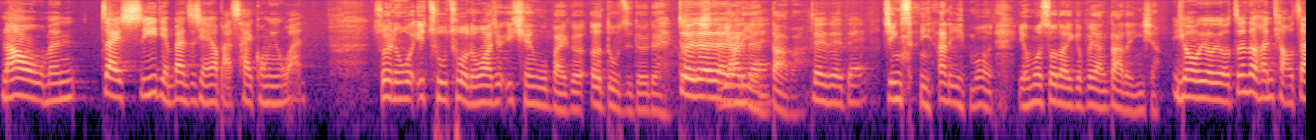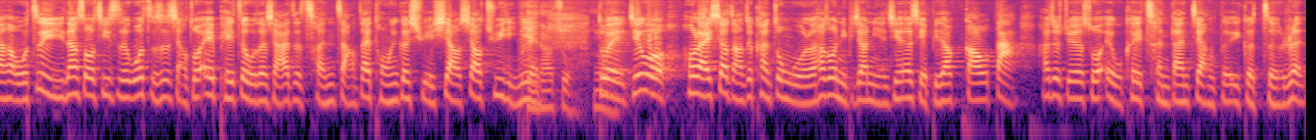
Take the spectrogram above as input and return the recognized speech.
然后我们在十一点半之前要把菜供应完。所以如果一出错的话，就一千五百个饿肚子，对不对？对对对，压力很大吧？对对对，精神压力有没有有没有受到一个非常大的影响？有有有，真的很挑战哈！我自己那时候其实我只是想说，哎，陪着我的小孩子成长在同一个学校校区里面陪他做。对，结果后来校长就看中我了，他说你比较年轻，而且比较高大，他就觉得说，哎，我可以承担这样的一个责任，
